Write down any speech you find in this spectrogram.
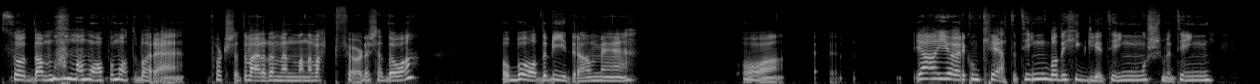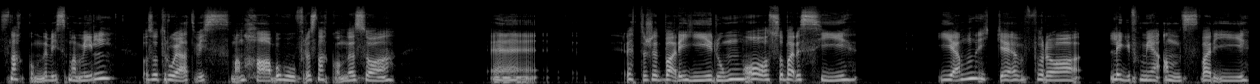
Så da man må på en måte bare fortsette å være den vennen man har vært før det skjedde òg. Og både bidra med å ja, gjøre konkrete ting, både hyggelige ting, morsomme ting, snakke om det hvis man vil. Og så tror jeg at hvis man har behov for å snakke om det, så eh, rett og slett bare gi rom, og også bare si igjen, ikke for å legge for mye ansvar i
